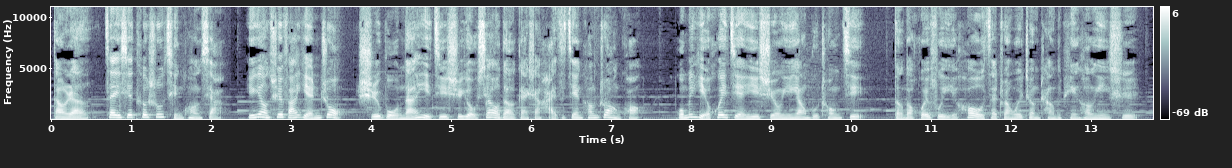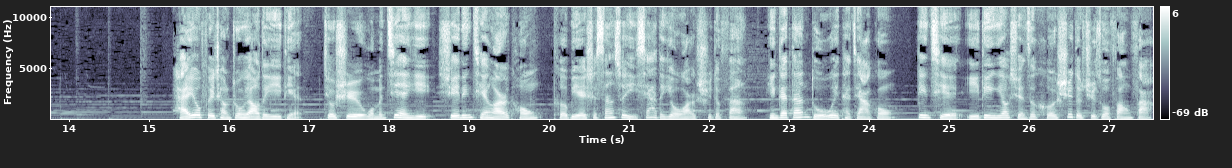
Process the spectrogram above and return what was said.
当然，在一些特殊情况下，营养缺乏严重，食补难以及时有效地改善孩子健康状况，我们也会建议使用营养补充剂，等到恢复以后再转为正常的平衡饮食。还有非常重要的一点。就是我们建议学龄前儿童，特别是三岁以下的幼儿吃的饭，应该单独为他加工，并且一定要选择合适的制作方法。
